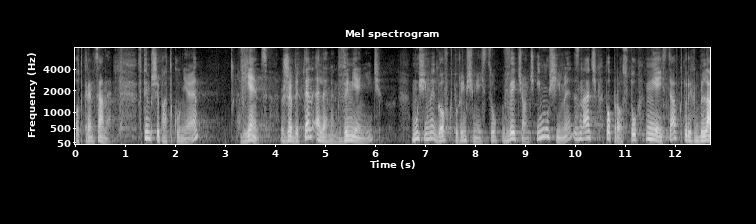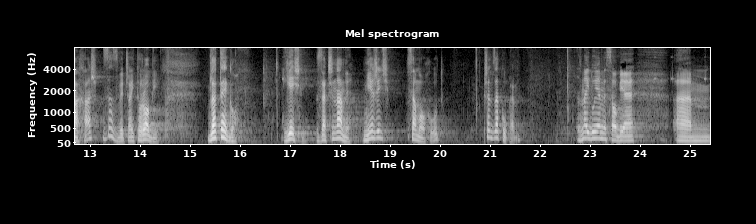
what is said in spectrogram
odkręcane. W tym przypadku nie, więc żeby ten element wymienić, musimy go w którymś miejscu wyciąć i musimy znać po prostu miejsca, w których blacharz zazwyczaj to robi. Dlatego, jeśli zaczynamy mierzyć samochód przed zakupem, znajdujemy sobie em,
